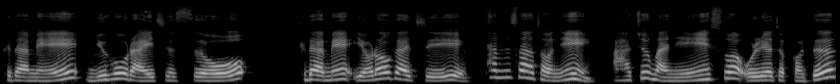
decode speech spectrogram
그 다음에 뉴호라이즌스호 그 다음에 여러 가지 탐사선이 아주 많이 쏘아 올려졌거든.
